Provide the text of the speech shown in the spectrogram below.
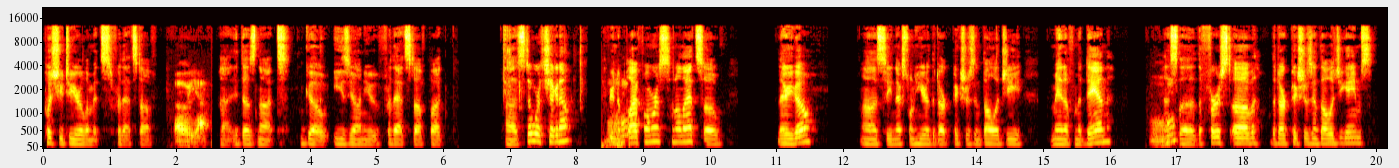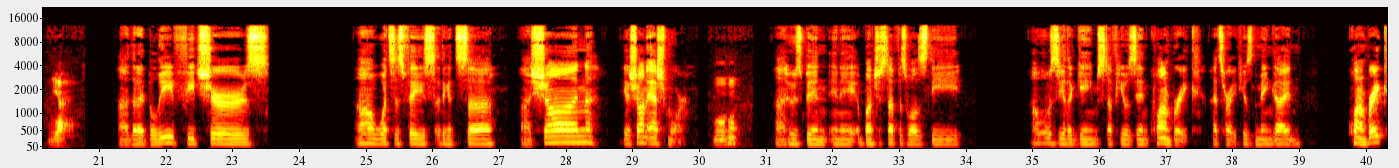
push you to your limits for that stuff. Oh yeah. Uh, it does not go easy on you for that stuff, but uh, still worth checking out if you're into Mhm. platformers and all that. So there you go. Uh, let's see, next one here, the Dark Pictures anthology, Man of Medan. Mhm. That's the the first of the Dark Pictures anthology games Yep. uh, that I believe features. Oh, what's his face? I think it's uh, uh, Shawn. Yeah, Shawn Ashmore, Mm-hmm. Uh, who's been in a, a bunch of stuff as well as the. Oh, what was the other game stuff he was in? Quantum Break. That's right. He was the main guy in Quantum Break.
